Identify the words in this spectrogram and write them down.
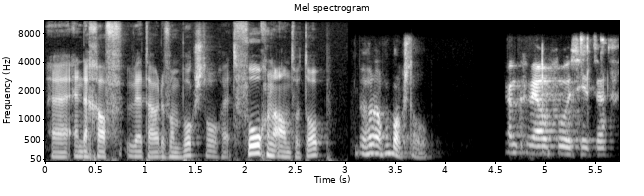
Eh, en daar gaf wethouder van Bokstel het volgende antwoord op. Mevrouw van Bokstel. Dank u wel, voorzitter.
